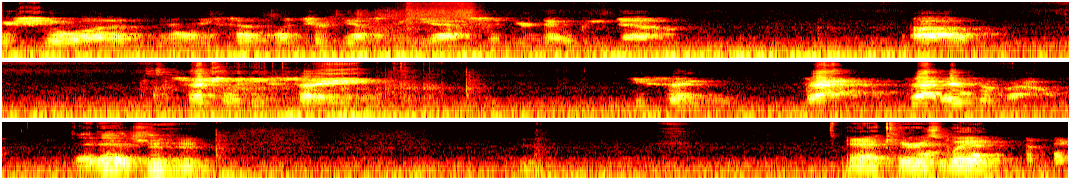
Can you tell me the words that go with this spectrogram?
Yeshua, you know, when he says, "Let your yes be yes and your no be no," um, essentially he's saying, he's saying that that is a vow. It is. hmm Yeah, it carries And weight. The thing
